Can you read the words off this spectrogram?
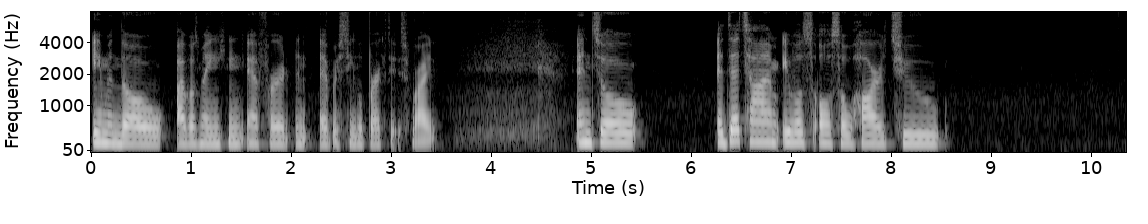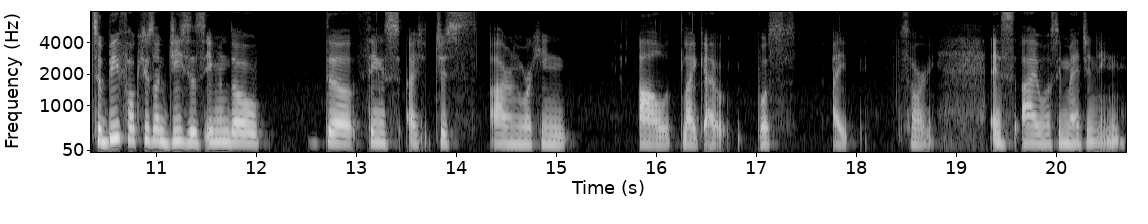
even though I was making effort in every single practice, right? And so at that time it was also hard to to be focused on Jesus even though the things I just aren't working out like I was I sorry as I was imagining.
